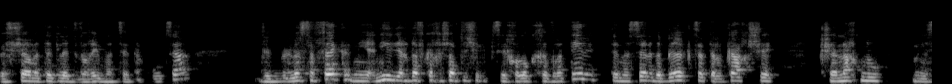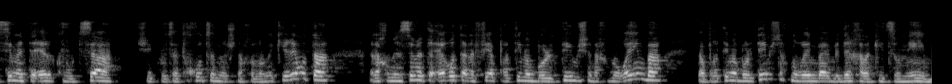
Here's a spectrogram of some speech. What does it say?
ואפשר לתת לדברים לצאת החוצה. ובלא ספק, אני, אני דווקא חשבתי שכפסיכולוג חברתי, תנסה לדבר קצת על כך שכשאנחנו מנסים לתאר קבוצה שהיא קבוצת חוץ לנו, שאנחנו לא מכירים אותה, אנחנו מנסים לתאר אותה לפי הפרטים הבולטים שאנחנו רואים בה, והפרטים הבולטים שאנחנו רואים בה הם בדרך כלל הקיצוניים,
